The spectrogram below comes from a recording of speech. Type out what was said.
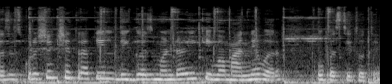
तसेच कृषी क्षेत्रातील दिग्गज मंडळी किंवा मान्यवर उपस्थित होते.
